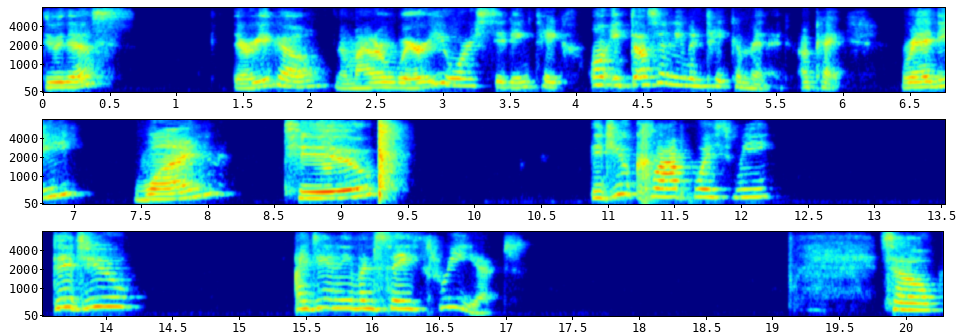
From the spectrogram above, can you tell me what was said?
do this there you go. No matter where you are sitting, take, oh, it doesn't even take a minute. Okay. Ready? One, two. Did you clap with me? Did you? I didn't even say three yet. So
